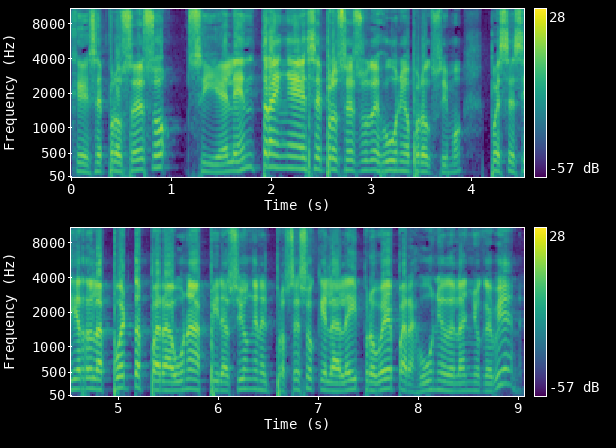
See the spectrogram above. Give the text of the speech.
que ese proceso, si él entra en ese proceso de junio próximo, pues se cierra las puertas para una aspiración en el proceso que la ley provee para junio del año que viene.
